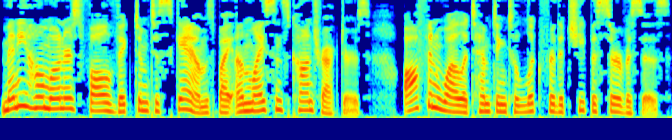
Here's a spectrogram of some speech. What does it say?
many homeowners fall victim to scams by unlicensed contractors, often while attempting to look for the cheapest services.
